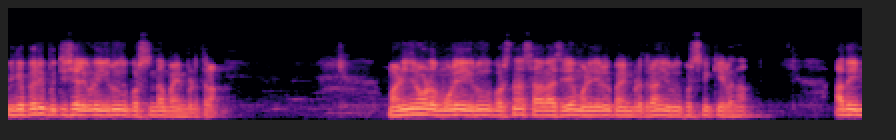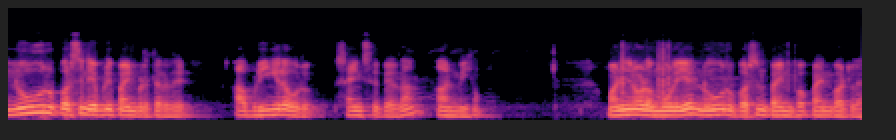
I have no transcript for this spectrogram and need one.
மிகப்பெரிய புத்திசாலி கூட இருபது பர்சன்ட் தான் பயன்படுத்துகிறான் மனிதனோட மூளையை இருபது பர்சன்ட் தான் சராசரியாக மனிதர்கள் பயன்படுத்துகிறாங்க இருபது பர்சன்ட் கீழே தான். அதை நூறு பர்சன்ட் எப்படி பயன்படுத்துறது? அப்படிங்கிற ஒரு சயின்ஸு பேர் தான் ஆன்மீகம். மனிதனோட மூளையை நூறு பர்சன்ட் பயன்பா பயன்பாட்டில்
